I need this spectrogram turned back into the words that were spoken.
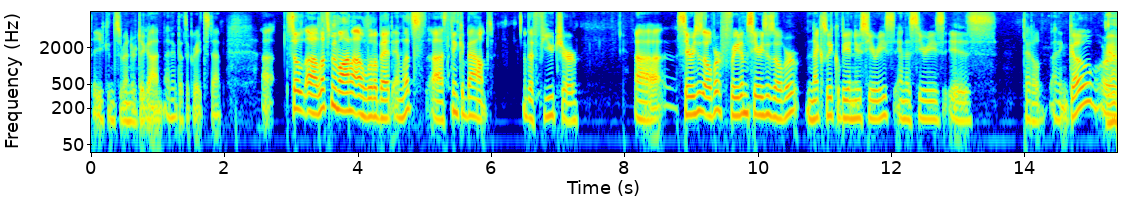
that you can surrender to God. I think that's a great step. Uh, so uh, let's move on a little bit and let's uh, think about the future. Uh, series is over. Freedom series is over. Next week will be a new series, and the series is titled, I think, Go. Or yeah,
